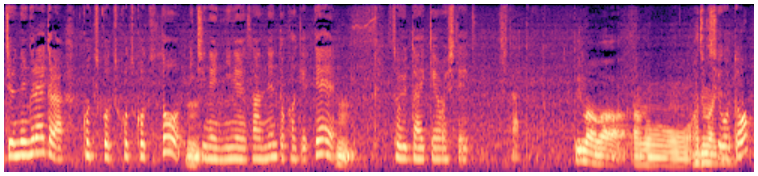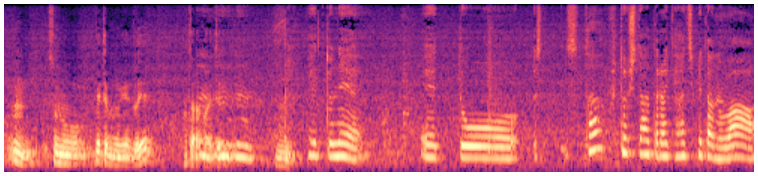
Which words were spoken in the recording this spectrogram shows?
10年ぐらいからコツコツコツコツとうん。1年、2年3年とかけて、うん。そういう体験をしてきたってこで今はあのー始まり仕事？うん。そのベテルの家で働かれてる、うんうんうん。うん。えっとねえっとススタッフとして働き始めたのは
